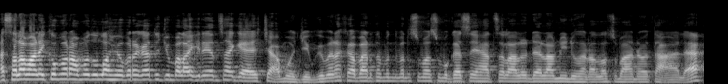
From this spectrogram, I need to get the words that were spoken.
Assalamualaikum warahmatullahi wabarakatuh. Jumpa lagi dengan saya guys. Cak Mujib. Gimana kabar teman-teman semua? Semoga sehat selalu dalam lindungan Allah subhanahu wa ta'ala.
